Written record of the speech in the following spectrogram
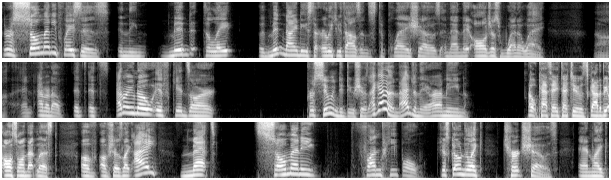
There were so many places in the mid to late mid 90s to early 2000s to play shows and then they all just went away uh, and I don't know. It's it's I don't even know if kids are pursuing to do shows. I gotta imagine they are. I mean, oh, Cafe Tattoo has got to be also on that list of of shows. Like I met so many fun people just going to like church shows and like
